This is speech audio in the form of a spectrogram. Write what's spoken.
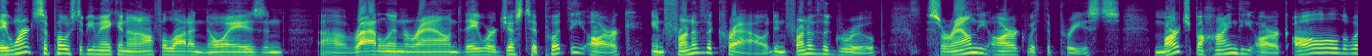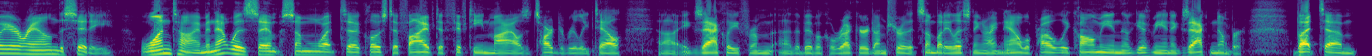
they weren't supposed to be making an awful lot of noise and uh, rattling around. They were just to put the ark in front of the crowd, in front of the group, surround the ark with the priests, march behind the ark all the way around the city one time, and that was um, somewhat uh, close to 5 to 15 miles. It's hard to really tell uh, exactly from uh, the biblical record. I'm sure that somebody listening right now will probably call me and they'll give me an exact number. But um,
